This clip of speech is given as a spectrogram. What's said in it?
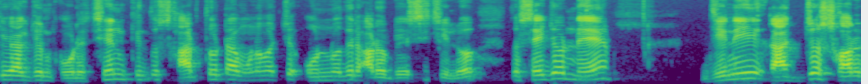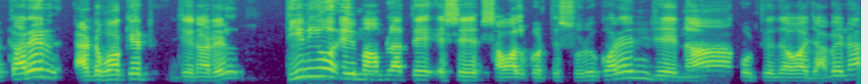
কেউ একজন করেছেন, কিন্তু স্বার্থটা মনে হচ্ছে অন্যদের আরও বেশি ছিল। তো সেই জন্যে যিনি রাজ্য সরকারের অ্যাডভোকেট জেনারেল তিনিও এই মামলাতে এসে সওয়াল করতে শুরু করেন যে, না, করতে দেওয়া যাবে না।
